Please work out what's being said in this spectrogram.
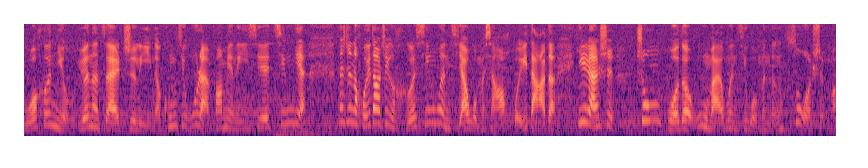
国和纽约呢在治理呢空气污染方面的一些经验。但是呢，回到这个核心问题啊，我们想要回答的依然是中国的雾霾问题，我们能做什么？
